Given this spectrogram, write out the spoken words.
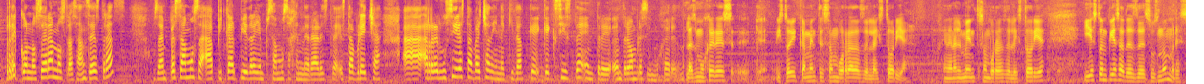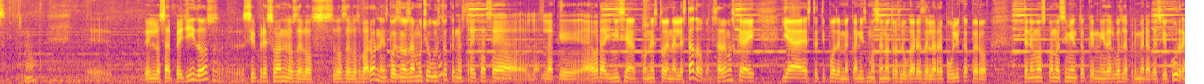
reconocer a nuestras ancestras, o sea, empezamos a, picar piedra y empezamos a generar este, esta brecha, a, reducir esta brecha de inequidad que, existe entre, hombres y mujeres. Las mujeres eh, eh, históricamente son borradas de la historia, generalmente son borradas de la historia, y esto empieza desde sus nombres. Eh, los apellidos siempre son los de los, los de los varones. Pues nos da mucho gusto que nuestra hija sea la, que ahora inicia con esto en el Estado. Sabemos que hay ya este tipo de mecanismos en otros lugares de la República, pero tenemos conocimiento que en Hidalgo es la primera vez que ocurre.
